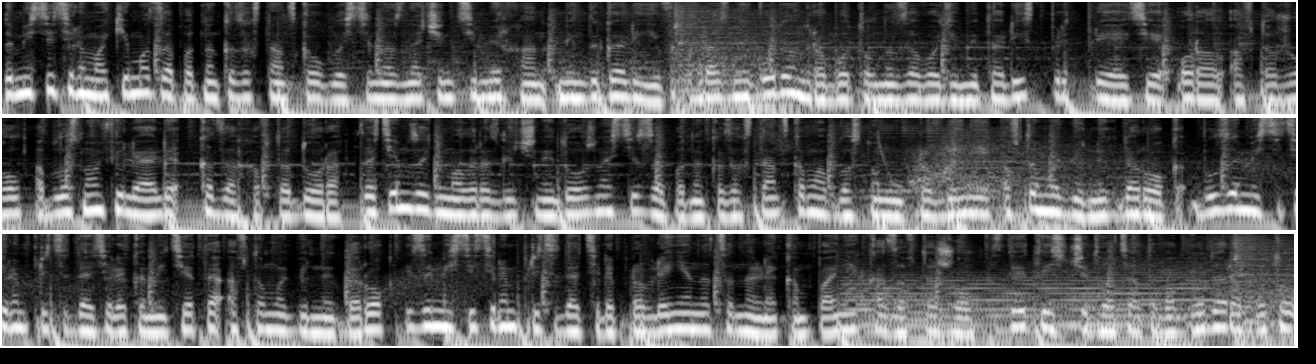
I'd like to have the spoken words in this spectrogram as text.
Заместителем Акима Западно-Казахстанской области назначен Тимирхан Миндагалиев. В разные годы он работал на заводе «Металлист» предприятия «Орал Автожол», областном филиале «Казахавтодора». Затем занимал различные должности в Западно-Казахстанском областном управлении автомобильных дорог. Был заместителем председателя комитета автомобильных дорог и заместителем председателя правления национальной компании «Казавтожол». С 2020 года работал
